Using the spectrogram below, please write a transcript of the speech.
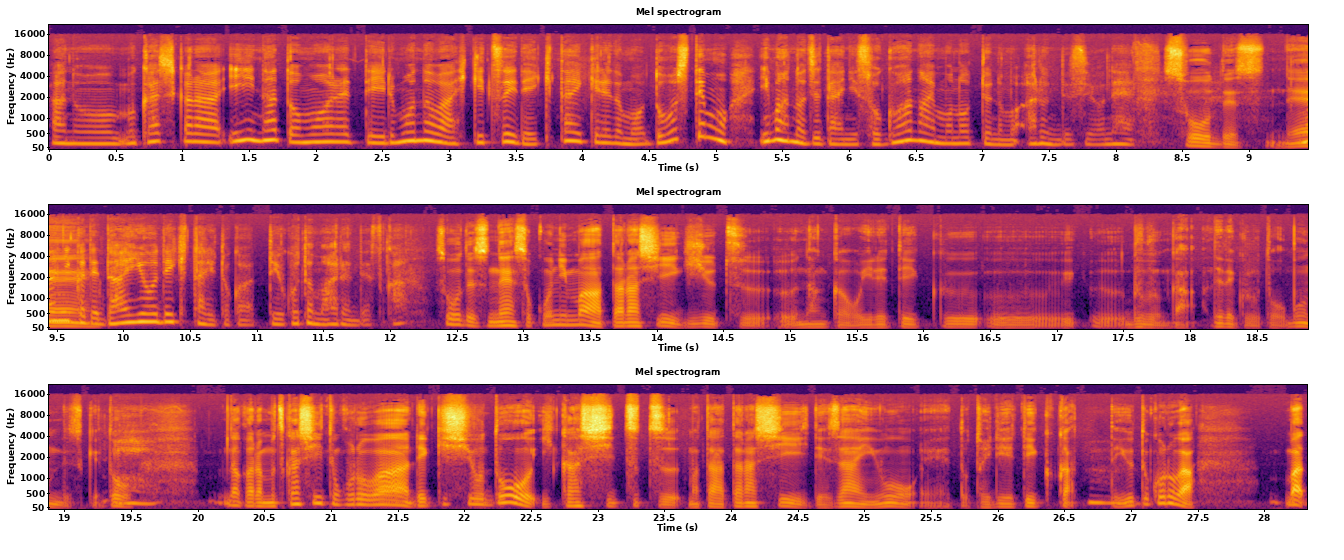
あの昔からいいなと思われているものは引き継いでいきたいけれどもどうしても今の時代にそぐわないものっていうのもあるんですよね。そうですね何かで代用できたりとかっていうこともあるんですか？そうですねそこにまあ新しい技術なんかを入れていくう部分が出てくると思うんですけど、えだから難しいところは歴史をどう生かしつつまた新しいデザインを、えー、と取り入れていくかっていうところが、まあ、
